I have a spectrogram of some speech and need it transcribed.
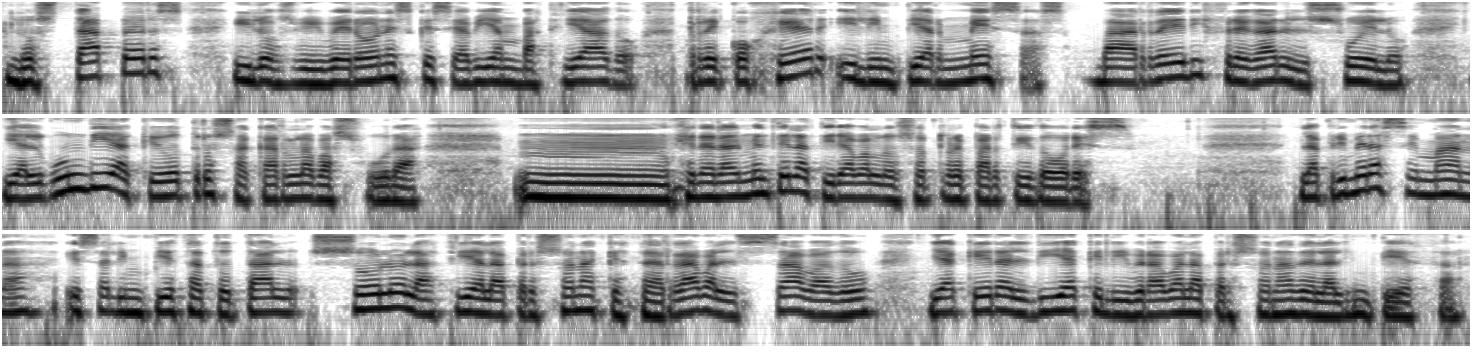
los tuppers y los biberones que se habían vaciado, recoger y limpiar mesas, barrer y fregar el suelo, y algún día que otro sacar la basura. Mm, generalmente la tiraban los repartidores. La primera semana, esa limpieza total solo la hacía la persona que cerraba el sábado, ya que era el día que libraba la persona de la limpieza.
